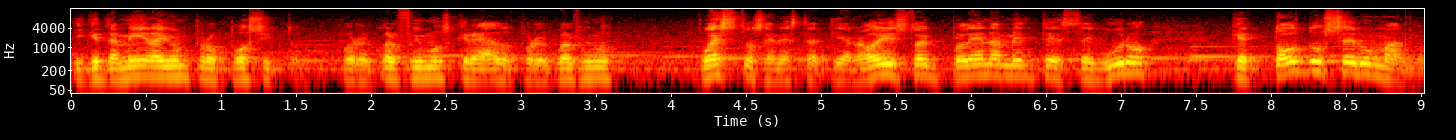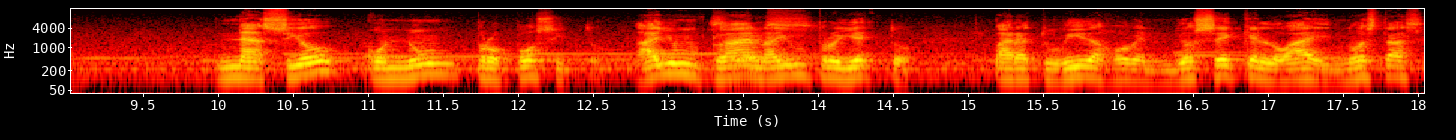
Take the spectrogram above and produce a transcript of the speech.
y que también hay un propósito por el cual fuimos creados, por el cual fuimos puestos en esta tierra. Hoy estoy plenamente seguro que todo ser humano nació con un propósito. Hay un plan, hay un proyecto para tu vida, joven. Yo sé que lo hay. No estás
